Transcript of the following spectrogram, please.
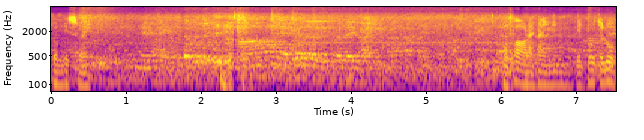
โดมที่สวยหลวง พ่ออะไรกันอย่างนี้เป็นพระพุทธรูป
